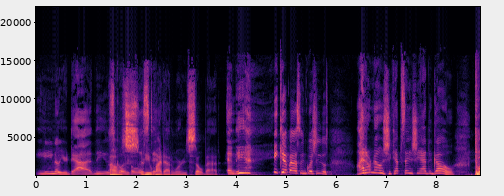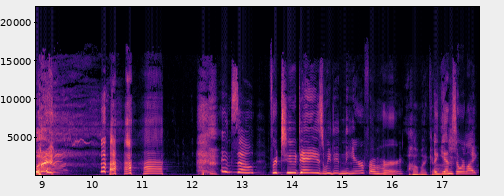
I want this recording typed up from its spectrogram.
you know your dad. He was oh, going ballistic, he, my dad worried so bad. and he he kept asking questions. He goes, I don't know. She kept saying she had to go, But and so for two days we didn't hear from her oh my god. again. So we're like,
